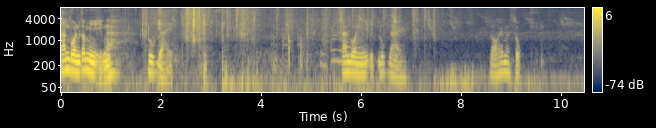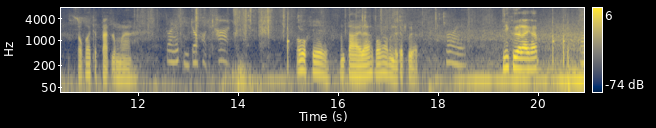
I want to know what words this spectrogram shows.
ด้านบนก็มีอีกนะ ลูกใหญ่ ด้านบนมีอีกลูกใหญ่ รอให้มันสุก เราก็จะตัดลงมา ตอนนี้ผมเจอขอดคาดโอเค มันตายแล้ว เพราะว่ามันเหลือแต่เปลือก ใช่นี่คืออะไรครับ ตะ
